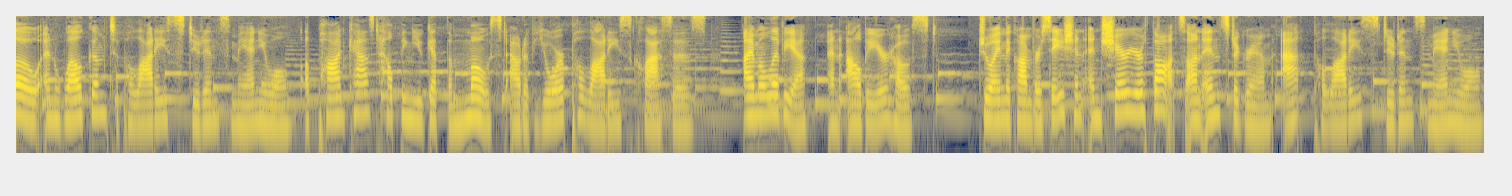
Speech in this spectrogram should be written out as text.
Hello, and welcome to Pilates Students Manual, a podcast helping you get the most out of your Pilates classes. I'm Olivia, and I'll be your host. Join the conversation and share your thoughts on Instagram at Pilates Students Manual.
